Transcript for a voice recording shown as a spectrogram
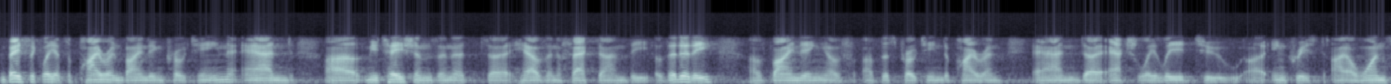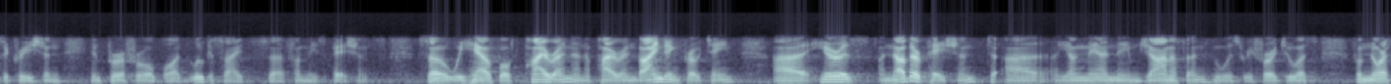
And basically, it's a pyrin-binding protein, and uh, mutations in it uh, have an effect on the avidity of binding of, of this protein to pyrin and uh, actually lead to uh, increased IL-1 secretion in peripheral blood leukocytes uh, from these patients. So we have both pyrin and a pyrin-binding protein. Uh, here is another patient, uh, a young man named Jonathan, who was referred to us from North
